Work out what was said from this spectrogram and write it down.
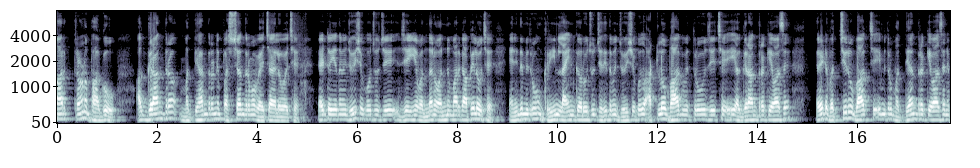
માર્ગ ત્રણ ભાગો અગ્રાંત્ર મધ્યાંત્ર અને પશ્ચાંત્રમાં વહેંચાયેલો હોય છે. રાઈટ તો અહીંયા તમે જોઈ શકો છો જે જે અહીંયા વંદાનો અન્ન માર્ગ આપેલો છે, એની અંદર મિત્રો હું ગ્રીન લાઇન કરું છું, જેથી તમે જોઈ શકો તો આટલો ભાગ મિત્રો જે છે એ અગ્રાંત્ર કહેવાશે. રાઈટ વચ્ચેનો ભાગ છે એ મિત્રો મધ્યાંત્ર કહેવાશે અને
